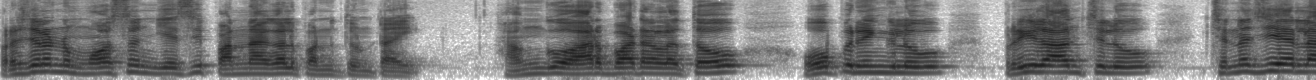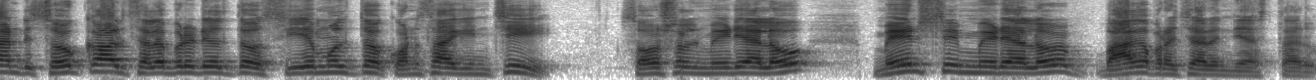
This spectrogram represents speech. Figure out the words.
ప్రజలను మోసం చేసి పన్నాగాలు పన్నుతుంటాయి. హంగు ఆర్భాటాలతో ఓపెనింగ్లు ప్రీ లాంచ్లు చిన్నజీయర్ లాంటి సోకాల్ సెలబ్రిటీలతో సీఎంలతో కొనసాగించి సోషల్ మీడియాలో మెయిన్ స్ట్రీమ్ మీడియాలో బాగా ప్రచారం చేస్తారు.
